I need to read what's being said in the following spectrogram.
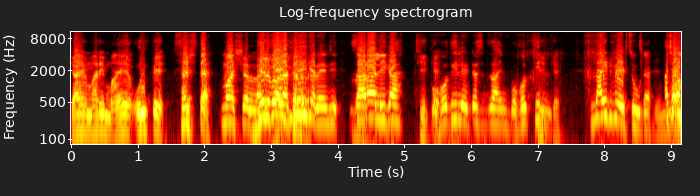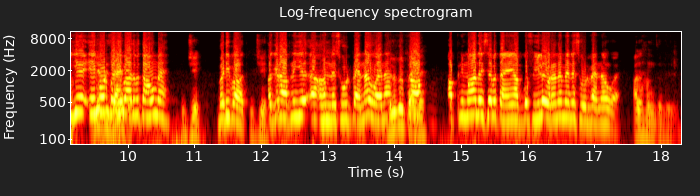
चाहे हमारी माए उन पे सजता है। माशाल्लाह। दिल वाला कलर। करें जी जारा अली का। ठीक है। बहुत ही लेटेस्ट डिज़ाइन बहुत ही लाइट वेट सूट है। अच्छा ये एक और बड़ी बात बताऊँ मैं? जी। बड़ी बात। जी। अगर आपने ये हमने सूट पहना हुआ है ना बिल्कुल तो आप अपनी माँ से बताएँ आपको फील हो रहा है ना मैंने सूट पहना हुआ है? अल्हम्दुलिल्लाह।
